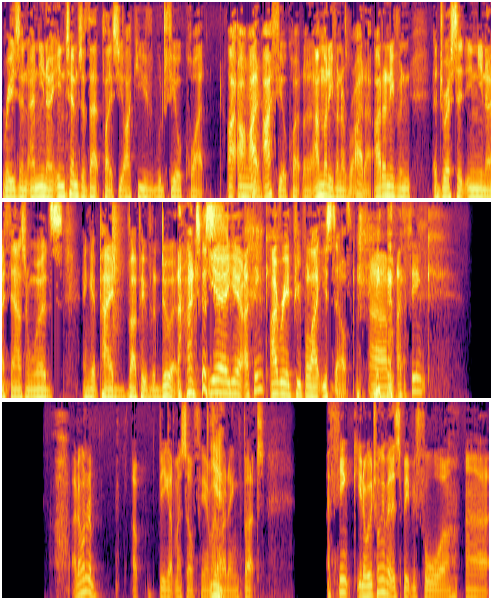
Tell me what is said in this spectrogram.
reason, and you know, in terms of that place, you like you would feel quite. I, Mm. I, I feel quite. low. I'm not even a writer. I don't even address it in you know a thousand words and get paid by people to do it. I just Yeah, yeah. I think I read people like yourself. um, I think I don't want to up, big up myself here in my Yeah. writing, but I think you know we were talking about this a bit before. Uh,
